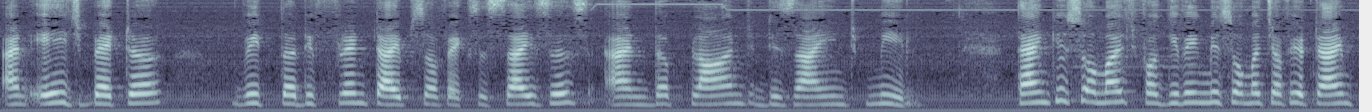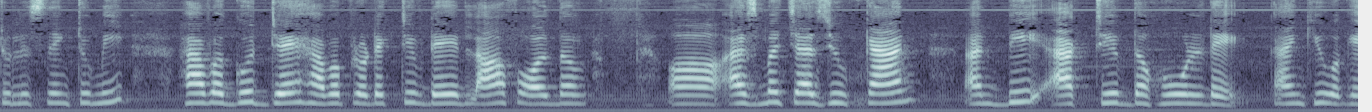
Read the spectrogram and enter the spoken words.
and age better with the different types of exercises and the planned designed meal. Thank you so much for giving me so much of your time to listening to me. Have a good day, have a productive day, laugh all the uh, as much as you can and be active the whole day. Thank you again.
